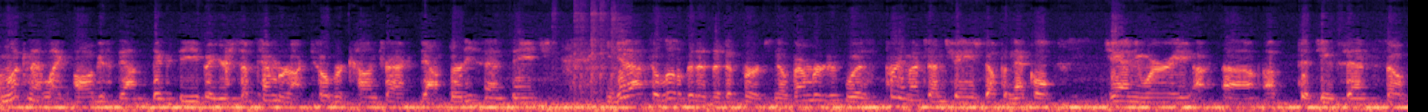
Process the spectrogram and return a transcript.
I'm looking at like August down 60, but your September, October contract down 30 cents each. You get out to a little bit of the deferreds. November was pretty much unchanged, up a nickel. January, uh, uh up 15 cents. So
